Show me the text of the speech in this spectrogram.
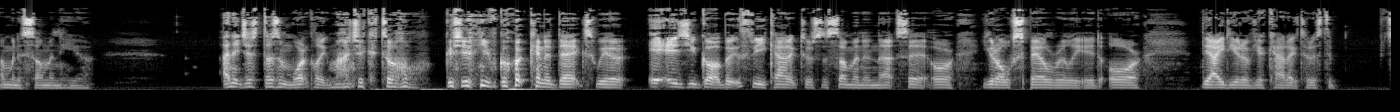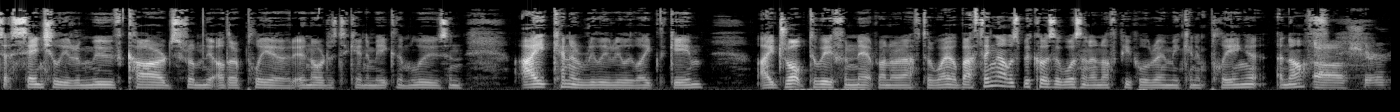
I'm gonna summon here, and it just doesn't work like Magic at all because you, you've got kind of decks where it is you've got about three characters to summon and that's it, or you're all spell related, or the idea of your character is to to essentially remove cards from the other player in order to kind of make them lose. And I kind of really, really like the game. I dropped away from Netrunner after a while, but I think that was because there wasn't enough people around me kind of playing it enough. Oh, sure.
